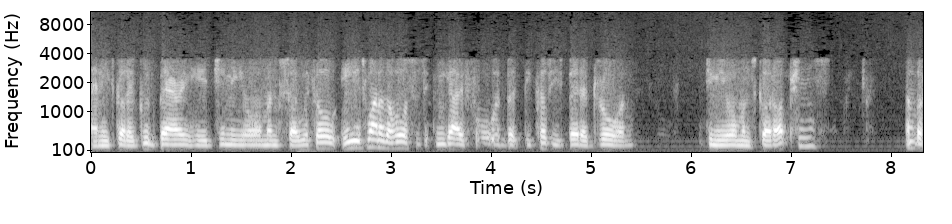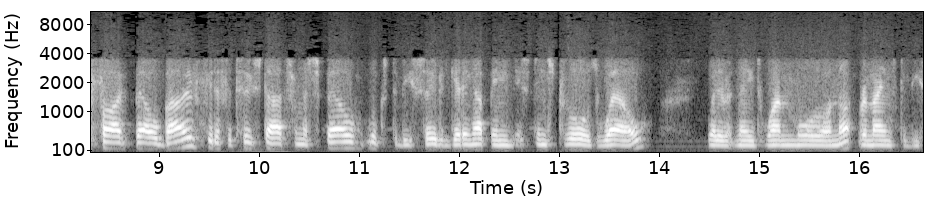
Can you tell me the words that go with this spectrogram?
and he's got a good barrier here, Jimmy Orman. So with all, he is one of the horses that can go forward, but because he's better drawn, Jimmy Orman's got options. Number five, Balbo, fitter for two starts from a spell, looks to be suited getting up in distance, draws well. Whether it needs one more or not remains to be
